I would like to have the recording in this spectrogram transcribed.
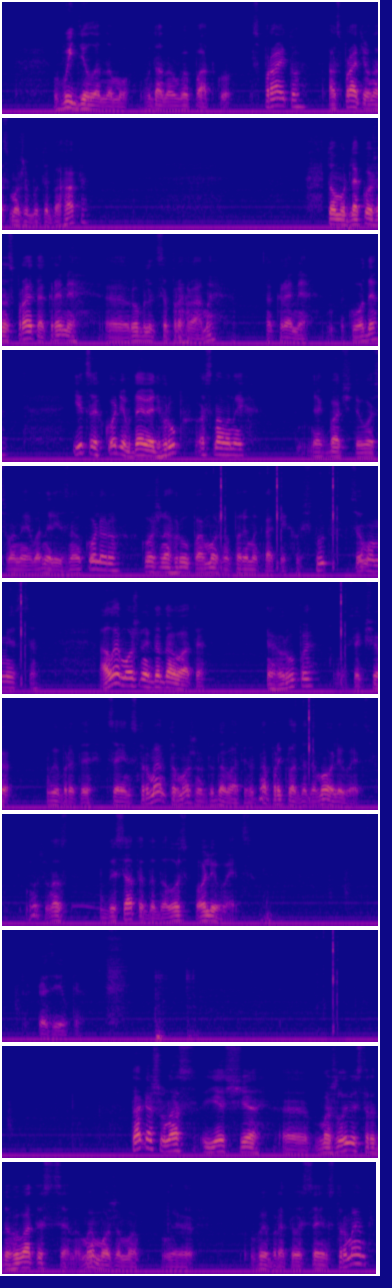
виділеному в даному випадку спрайту. А спрайтів у нас може бути багато. Тому для кожного спрайта окремі е, робляться програми, окремі коди. І цих кодів 9 груп основних. Як бачите, ось вони, вони різного кольору. Кожна група, можна перемикати їх ось тут, в цьому місці. Але можна і додавати групи. Ось якщо вибрати цей інструмент, то можна додавати. От, наприклад, додамо олівець. Ось у нас 10 додалось олівець. Вказівка. Також у нас є ще е, можливість редагувати сцену. Ми можемо е, вибрати ось цей інструмент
